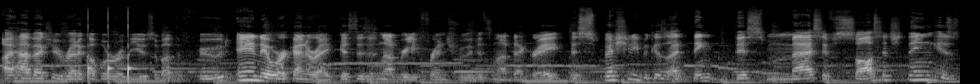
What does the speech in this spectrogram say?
I have actually read a couple of reviews about the food and they were kind of right because this is not really French food. It's not that great, especially because I think this massive sausage thing is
